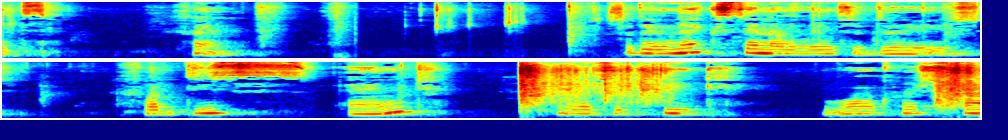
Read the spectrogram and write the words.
It's firm. So the next thing I'm going to do is for this end, I'm going to pick one crystal,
